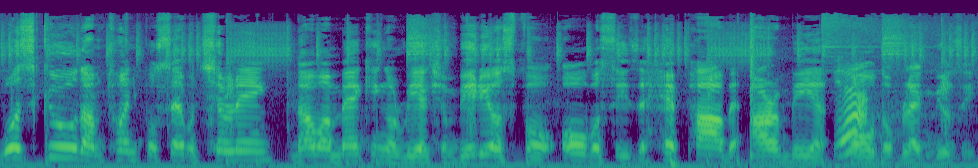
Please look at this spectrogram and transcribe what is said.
What's good? I'm 24/7 chilling. Now I'm making a reaction videos for overseas hip hop, R&B, and Yes. all the black music.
